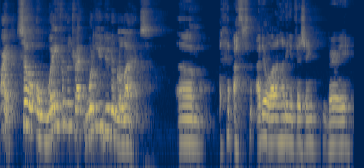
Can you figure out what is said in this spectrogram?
All right. So away from the track, what do you do to relax? um, I, s- I do a lot of hunting and fishing. Very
